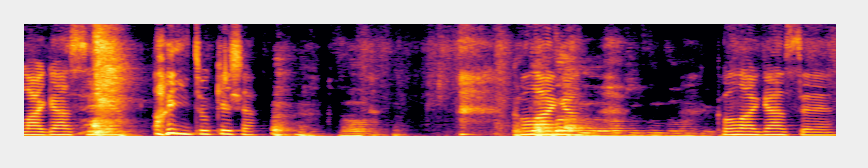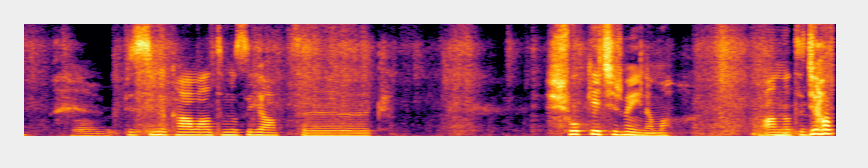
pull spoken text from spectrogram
Kolay gelsin. Ay çok yaşa. Sağ ol. Kolay gel. Hapşırdığın zaman Kolay gelsin. Biz şimdi kahvaltımızı yaptık. Şok geçirmeyin ama. Anlatacağım.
